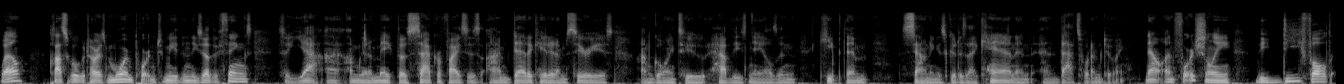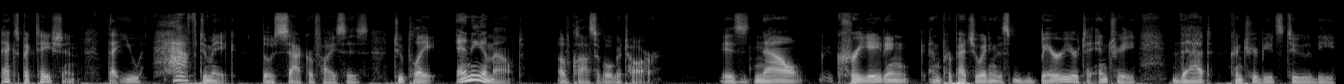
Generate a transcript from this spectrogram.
well, classical guitar is more important to me than these other things. So yeah, I, am going to make those sacrifices. I'm dedicated. I'm serious. I'm going to have these nails and keep them sounding as good as I can, and, and that's what I'm doing. Now, unfortunately, the default expectation that you have to make those sacrifices to play any amount of classical guitar is now creating and perpetuating this barrier to entry that contributes to the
